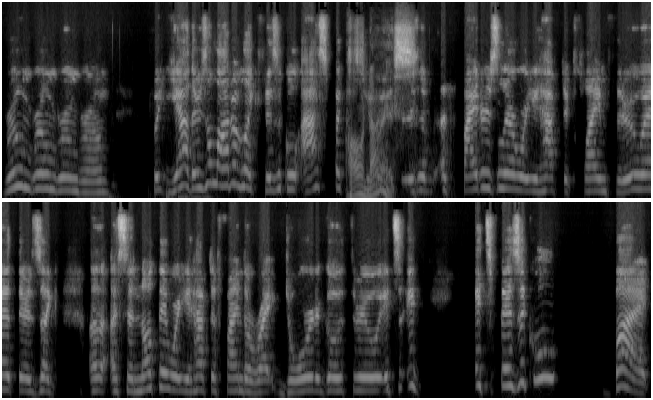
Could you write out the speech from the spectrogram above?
room, room, room, room. But yeah, there's a lot of like physical aspects Oh, to nice. it. There's a, a spider's lair where you have to climb through it. There's like a, a cenote where you have to find the right door to go through. It's it it's physical, but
